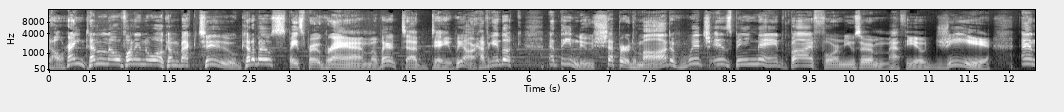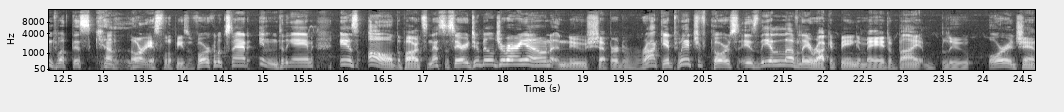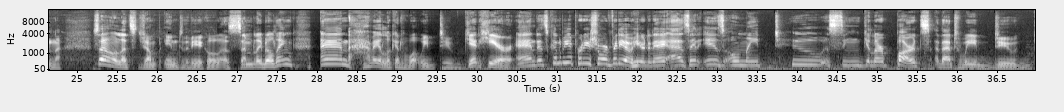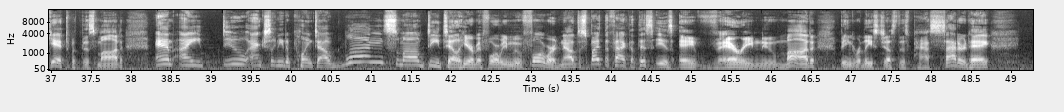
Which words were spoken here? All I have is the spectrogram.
Alright, hello fun and welcome back to Kottabos Space Program, where today we are having a look at the new Shepard mod, which is being made by forum user Matthew G. And what this glorious little piece of work looks at into the game is all the parts necessary to build your very own new Shepard rocket, which of course is the lovely rocket being made by Blue Origin. So let's jump into the vehicle assembly building and have a look at what we do get here. And it's going to be a pretty short video here today as it is only two singular parts that we do get with this mod. And I do actually need to point out one small detail here before we move forward. Now, despite the fact that this is a very new mod being released just this past Saturday,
